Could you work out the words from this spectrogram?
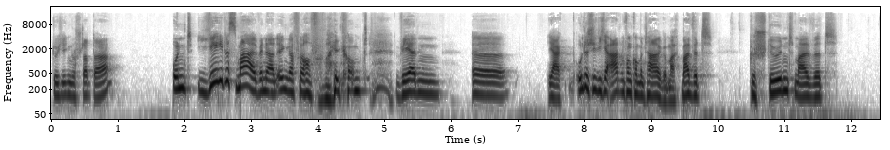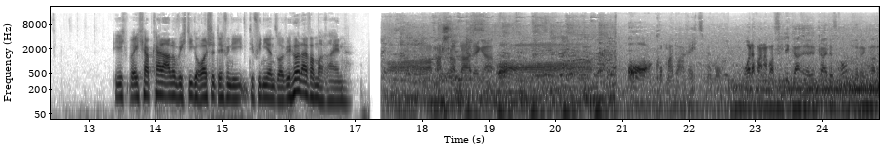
durch irgendeine Stadt da, und jedes Mal, wenn er an irgendeiner Frau vorbeikommt, werden äh, ja unterschiedliche Arten von Kommentare gemacht. Mal wird gestöhnt, mal wird ich, ich habe keine Ahnung, wie ich die Geräusche defini definieren soll. Wir hören einfach mal rein. Oh, Maschallah, Digga. Oh. oh, guck mal da rechts, Memo. Oh, da waren aber viele ge äh, geile Frauen drin gerade.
